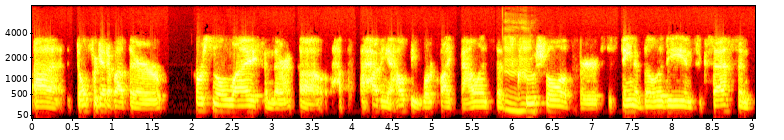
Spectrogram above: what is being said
Uh, don't forget about their personal life and their uh, having a healthy work-life balance. That's mm-hmm. crucial for sustainability and success. And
